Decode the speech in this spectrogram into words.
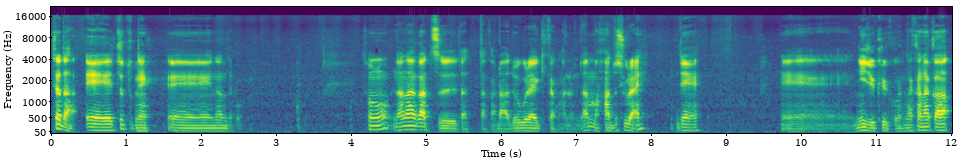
ー、ただ、えー、ちょっとね、えー、なんだろう。その7月だったからどれぐらい期間があるんだ？まあ半年ぐらい。で、えー、29個がなかなか、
